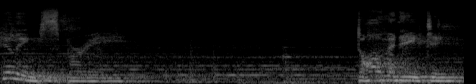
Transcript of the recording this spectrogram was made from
Killing spree. Dominating.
